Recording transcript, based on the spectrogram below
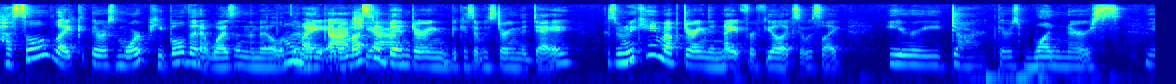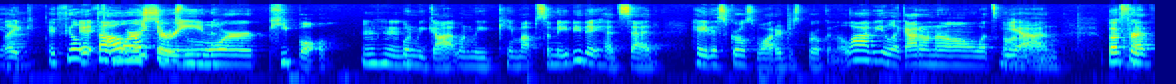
hustle. Like there was more people than it was in the middle of Oh the night, and gosh, it must yeah. have been during because it was during the day. Because when we came up during the night for Felix, it was like eerie, dark. There was one nurse. Yeah. Like It feel- it felt more like there was serene. more people Mm-hmm. when we got when we came up. So maybe they had said, "Hey, this girl's water just broke in the lobby. Like I don't know what's going Yeah. on." But for have-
